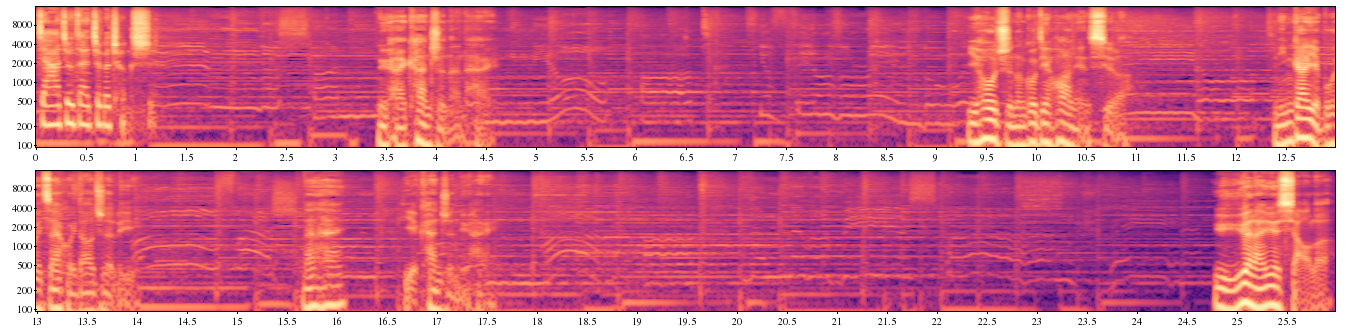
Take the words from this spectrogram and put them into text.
家就在这个城市。女孩看着男孩，以后只能够电话联系了。你应该也不会再回到这里。男孩也看着女孩。雨越来越小了，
